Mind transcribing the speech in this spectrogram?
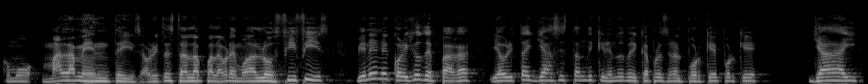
como malamente, y ahorita está la palabra de moda, los fifis, vienen de colegios de paga y ahorita ya se están de queriendo profesional. ¿Por qué? Porque ya hay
